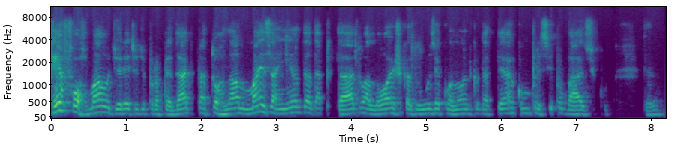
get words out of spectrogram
reformar o direito de propriedade para torná-lo mais ainda adaptado à lógica do uso econômico da terra como princípio básico. Entendeu? Não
